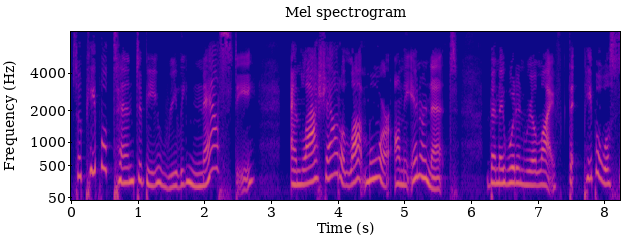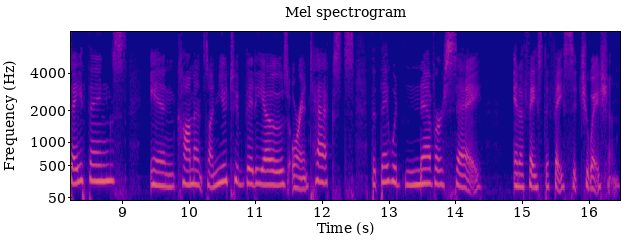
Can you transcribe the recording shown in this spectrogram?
So people tend to be really nasty and lash out a lot more on the internet than they would in real life. Th- people will say things in comments on YouTube videos or in texts that they would never say in a face to face situation.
